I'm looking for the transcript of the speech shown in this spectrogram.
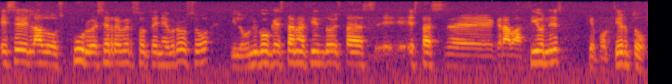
ese lado oscuro, ese reverso tenebroso, y lo único que están haciendo estas, eh, estas grabaciones, que por cierto,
